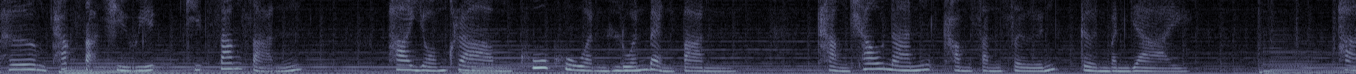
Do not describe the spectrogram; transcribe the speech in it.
เพิ่มทักษะชีวิตคิดสร้างสรรค์ผ้าย้อมคราม คู่ควรล้วนแบ่งปัน ถังเช่านั้นคำสรรเสริญเกินบรรยาย ภา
